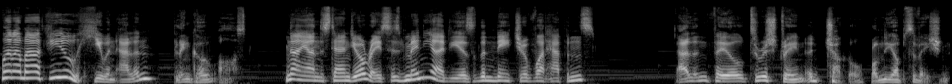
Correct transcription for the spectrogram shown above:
What about you, human Alan? Plinko asked. I understand your race has many ideas of the nature of what happens. Alan failed to restrain a chuckle from the observation.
